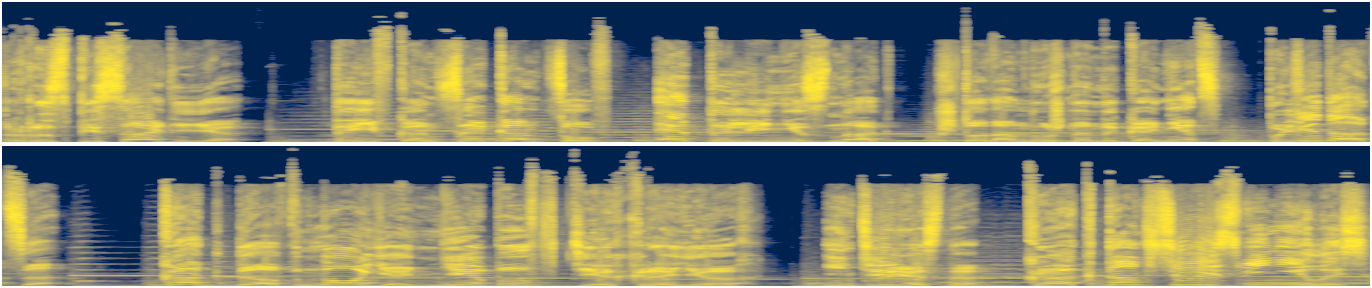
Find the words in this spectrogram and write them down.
расписания Да и в конце концов, это ли не знак, что нам нужно наконец повидаться? Как давно я не был в тех краях Интересно, как там все изменилось?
